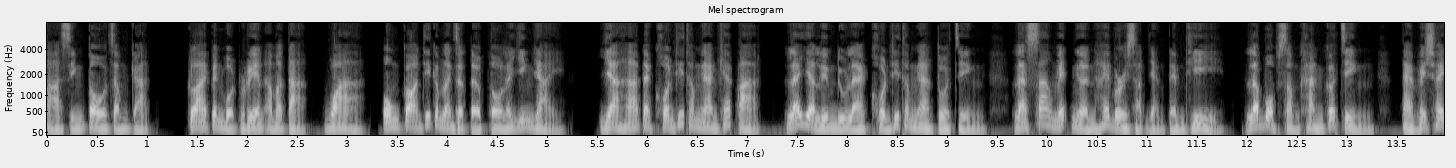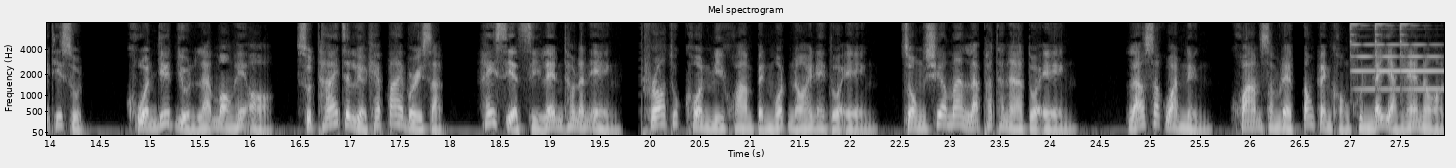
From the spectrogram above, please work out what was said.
ป่าสิงโตจำกัด กลายเป็นบทเรียนอมตะ ว่า องค์กรที่กำลังจะเติบโตและยิ่งใหญ่ อย่าหาแต่คนที่ทำงานแค่ปาก และอย่าลืมดูแลคนที่ทำงานตัวจริง และสร้างเม็ดเงินให้บริษัทอย่างเต็มที่ ระบบสำคัญก็จริง แต่ไม่ใช่ที่สุด ควรยืดหยุ่นและมองให้ออก สุดท้ายจะเหลือแค่ป้ายบริษัท ให้เสียดสีเล่นเท่านั้นเอง เพราะทุกคนมีความเป็นมดน้อยในตัวเอง จงเชื่อมั่นและพัฒนาตัวเอง แล้วสักวันหนึ่ง ความสำเร็จต้องเป็นของคุณได้อย่างแน่นอน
